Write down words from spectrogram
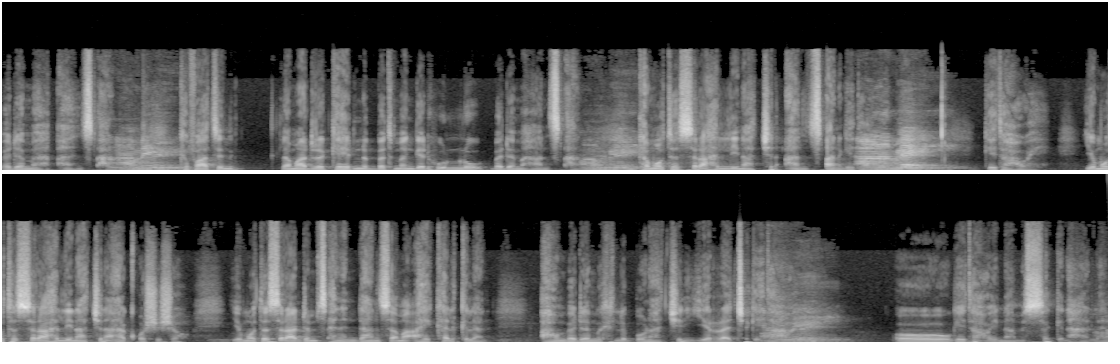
በደምህ አንጻን። ክፋትን ለማድረግ ከሄድንበት መንገድ ሁሉ በደምህ አንጻን። ከሞተ ስራ ህሊናችን አንጻን። ጌታ ሆይ ጌታ ሆይ የሞተ ስራ ህሊናችን አያቆሽሸው። የሞተ ስራ ድምፅህን እንዳንሰማ አይከልክለን። አሁን በደምህ ልቦናችን ይረጭ። ጌታ ሆይ ኦ ጌታ ሆይ እናመሰግንሃለን።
